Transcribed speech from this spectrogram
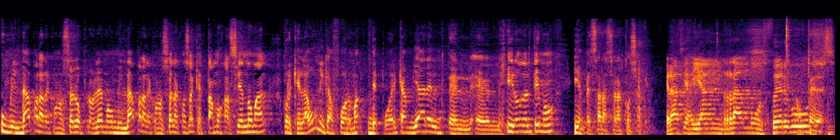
humildad para reconocer los problemas, humildad para reconocer las cosas que estamos haciendo mal, porque es la única forma de poder cambiar el, el giro del timón y empezar a hacer las cosas bien. Gracias, Ian Ramos Fergus. A ustedes.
